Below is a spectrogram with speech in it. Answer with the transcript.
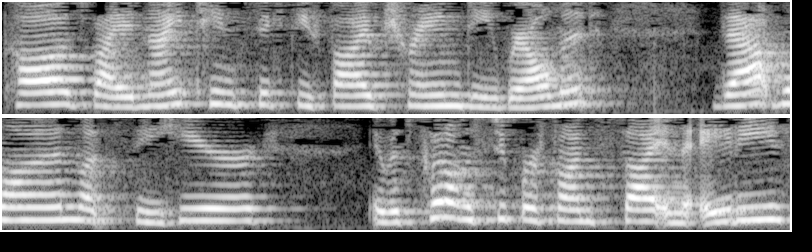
caused by a 1965 train derailment. That one, let's see here, it was put on the Superfund site in the 80s,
